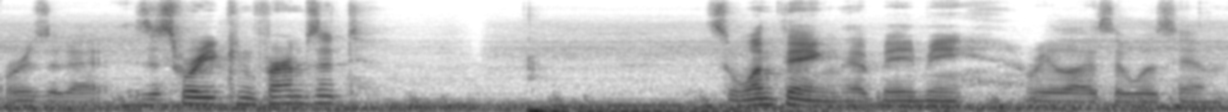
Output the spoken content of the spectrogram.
Where is it at? Is this where he confirms it? It's the one thing that made me realize it was him.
